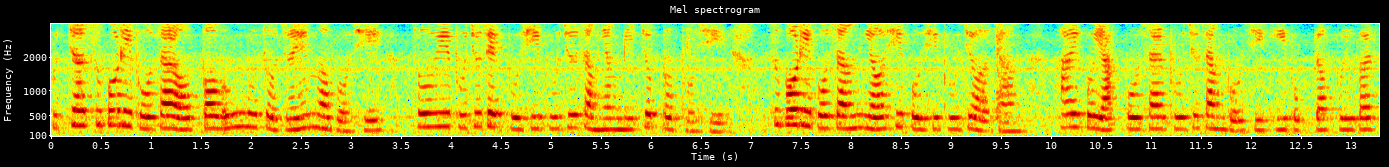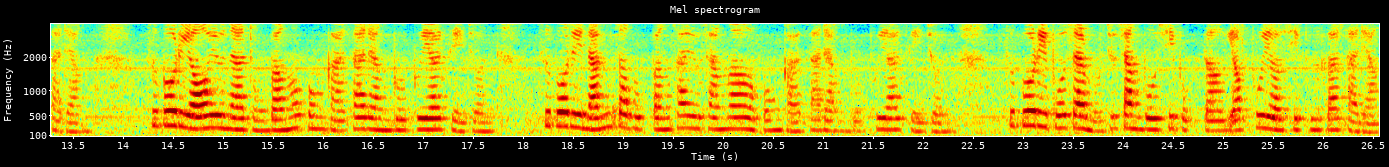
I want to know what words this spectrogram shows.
부차 수보리 보살 어법 응무소주 행어보시. 소위 부주색 보시 부주성향 미초법 보시. 수보리 보사 응여시 보시 부주어상 하이고 약보살 부주상 보시 기 복덕 불가사량 수보리 어유나 동방호공 가사량부 부야세존. 수보리 남서북방 사유상하호공 가사량부 부야세존. 수보리 보살 무주상 보시 복덕 역부여시 불가사량.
